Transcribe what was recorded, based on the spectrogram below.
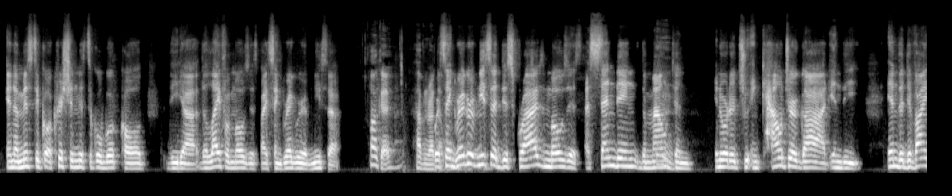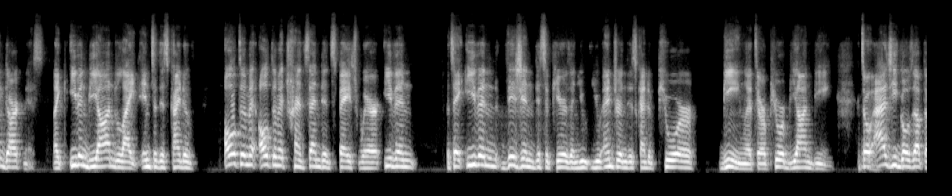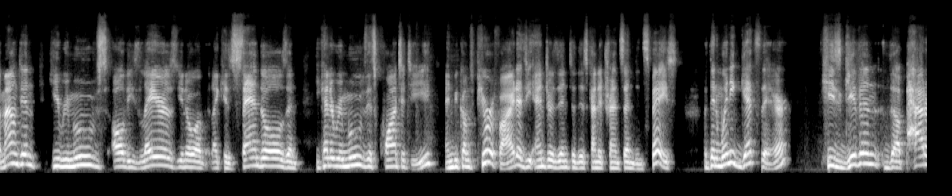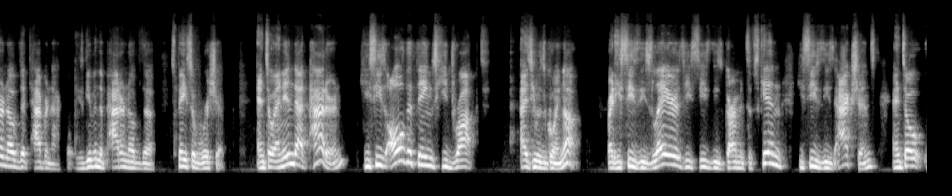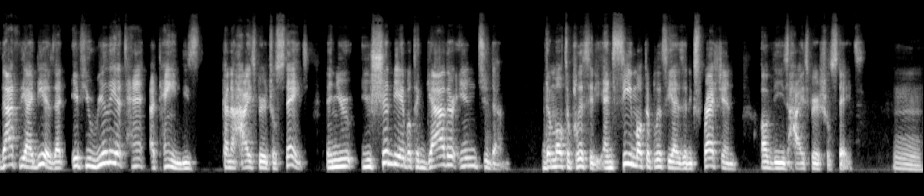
in a mystical, a Christian mystical book called the uh, the Life of Moses by Saint Gregory of Nyssa, Okay, haven't read. Where Saint Gregory of Nyssa describes Moses ascending the mountain mm. In order to encounter God in the in the divine darkness, like even beyond light, into this kind of ultimate ultimate transcendent space where even let's say even vision disappears and you you enter in this kind of pure being, let's say, or pure beyond being. And so as he goes up the mountain, he removes all these layers, you know, of like his sandals and he kind of removes this quantity and becomes purified as he enters into this kind of transcendent space. But then when he gets there, he's given the pattern of the tabernacle, he's given the pattern of the space of worship. And so, and in that pattern, he sees all the things he dropped as he was going up, right? He sees these layers, he sees these garments of skin, he sees these actions. And so that's the idea is that if you really attain, attain these kind of high spiritual states, then you you should be able to gather into them the multiplicity and see multiplicity as an expression of these high spiritual states. Hmm.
